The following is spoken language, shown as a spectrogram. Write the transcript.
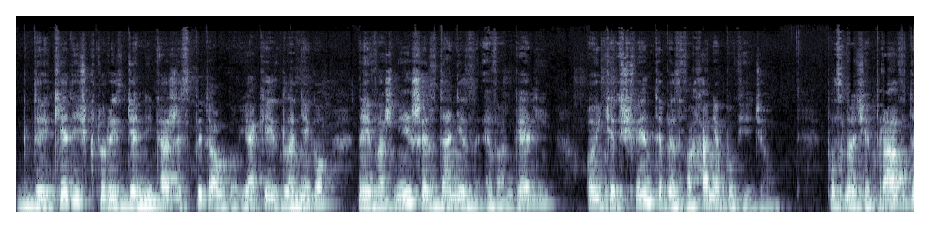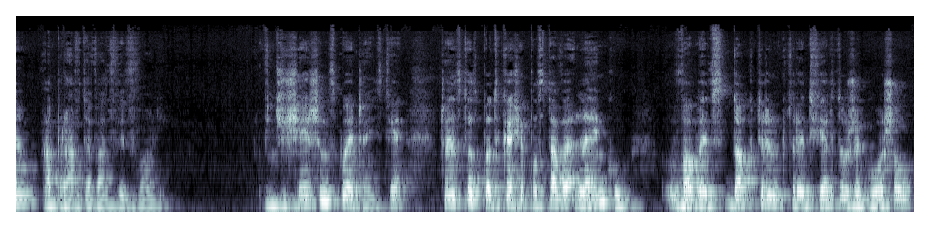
Gdy kiedyś któryś z dziennikarzy spytał go, jakie jest dla niego najważniejsze zdanie z Ewangelii, Ojciec Święty bez wahania powiedział: Poznacie prawdę, a prawda was wyzwoli. W dzisiejszym społeczeństwie często spotyka się postawę lęku wobec doktryn, które twierdzą, że głoszą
